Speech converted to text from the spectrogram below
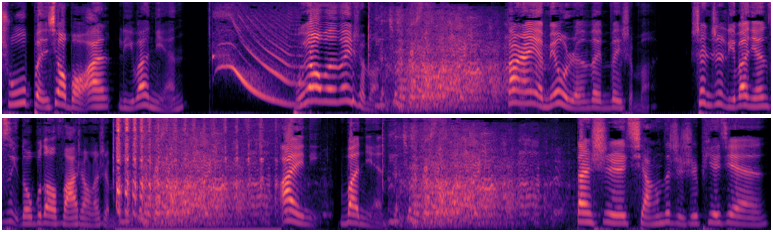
除本校保安李万年。不要问为什么，当然也没有人问为什么。甚至李万年自己都不知道发生了什么。爱你万年。但是强子只是瞥见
